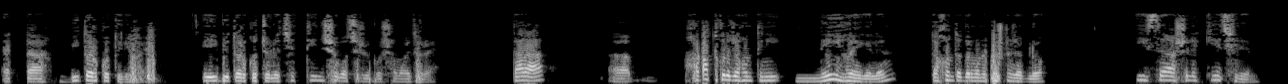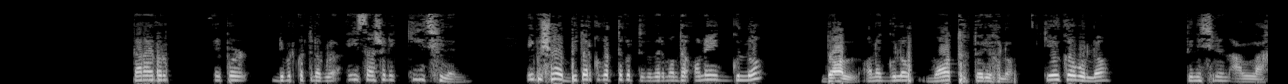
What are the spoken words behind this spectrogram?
একটা বিতর্ক তৈরি হয়। এই বিতর্ক চলেছে তিনশো বছরের উপর সময় ধরে। তারা হঠাৎ করে যখন তিনি নেই হয়ে গেলেন, তখন তাদের মনে প্রশ্ন জাগলো, ঈসা আসলে কে ছিলেন? তারা এরপর এরপর ডিবেট করতে লাগল, ঈসা আসলে কি ছিলেন? এই বিষয়ে বিতর্ক করতে করতে তাদের মধ্যে অনেকগুলো দল, অনেকগুলো মত তৈরি হলো। কেউ কেউ বলল, তিনি ছিলেন আল্লাহ।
